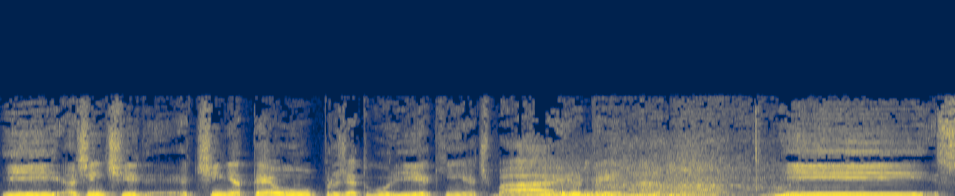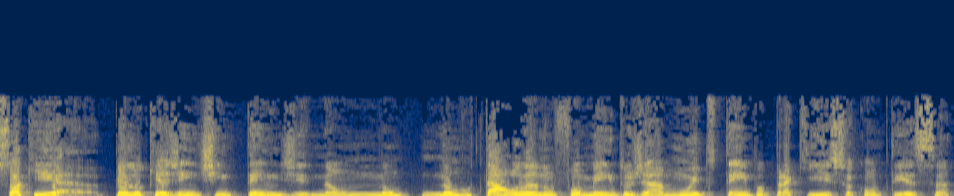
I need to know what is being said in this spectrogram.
E a gente tinha até o Projeto Guri aqui em Atibaia, tem, né? E só que pelo que a gente entende, não não não tá rolando um fomento já há muito tempo para que isso aconteça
